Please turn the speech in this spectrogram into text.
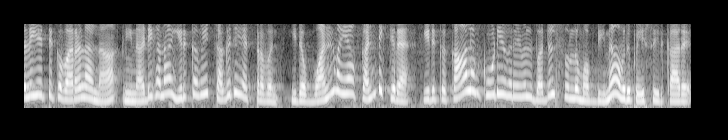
வெளியீட்டுக்கு வரலன்னா நீ நடிகனா இருக்கவே தகுதியற்றவன். இத வன்மையா கண்டிக்கிறேன். இதுக்கு காலம் கூடிய விரைவில் பதில் சொல்லும் அப்படின்னு அவர் பேசியிருக்காரு.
